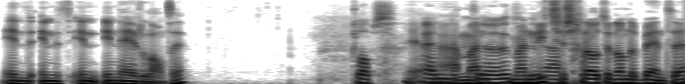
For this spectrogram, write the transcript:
in, in, het, in, in Nederland, hè? Klopt. Ja, en maar, de- maar niets ja. is groter dan de band, hè?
